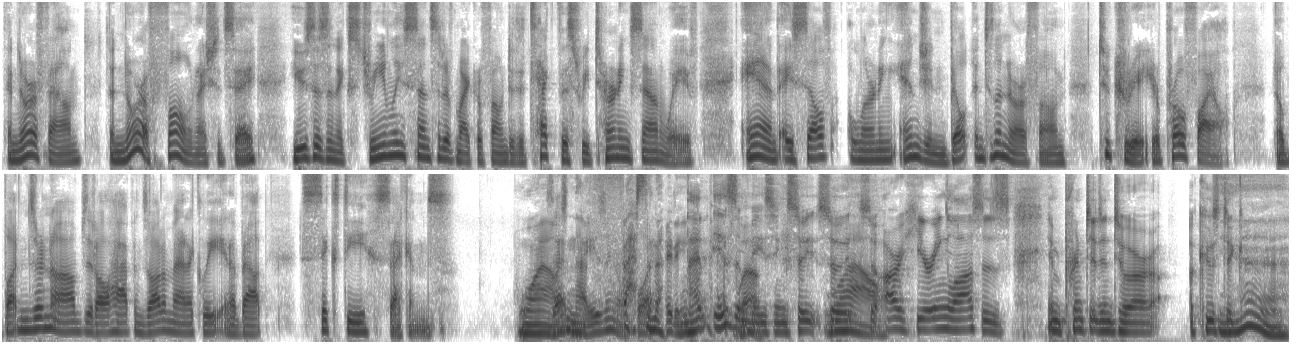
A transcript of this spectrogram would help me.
The Nuraphone, the Nuraphone, I should say, uses an extremely sensitive microphone to detect this returning sound wave and a self-learning engine built into the Nuraphone to create your profile. No buttons or knobs. It all happens automatically in about 60 seconds. Wow, Is that isn't amazing or what? fascinating? That is amazing. So, so, Wow. so our hearing loss is imprinted into our acoustic Yeah.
